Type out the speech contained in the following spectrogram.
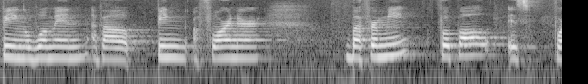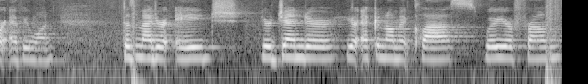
being a woman, about being a foreigner. But for me, football is for everyone. Doesn't matter your age, your gender, your economic class, where you're from.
